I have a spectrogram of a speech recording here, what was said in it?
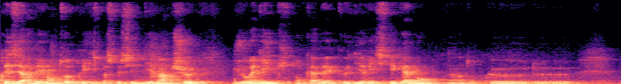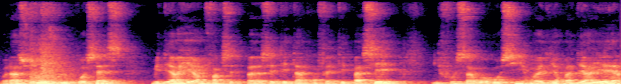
préserver l'entreprise parce que c'est une démarche juridique, donc avec des risques également, hein, donc, euh, voilà, sur le, process. Mais derrière, une fois que cette, étape en fait est passée, il faut savoir aussi, on va dire, bah, derrière,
